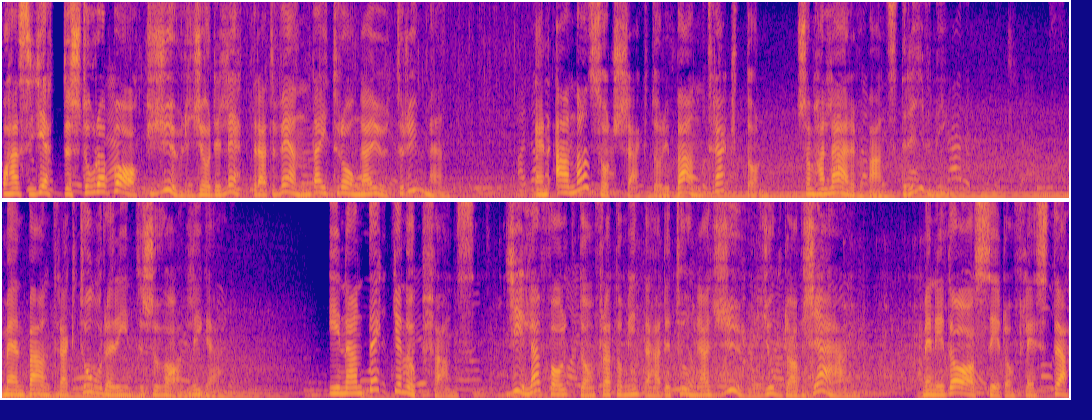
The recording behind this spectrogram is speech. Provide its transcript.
och hans jättestora bakhjul gör det lättare att vända i trånga utrymmen. En annan sorts traktor är bandtraktorn som har larvbandsdrivning. Men bandtraktorer är inte så vanliga. Innan däcken uppfanns gillar folk dem för att de inte hade tunga hjul gjorda av järn. Men idag ser de flesta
